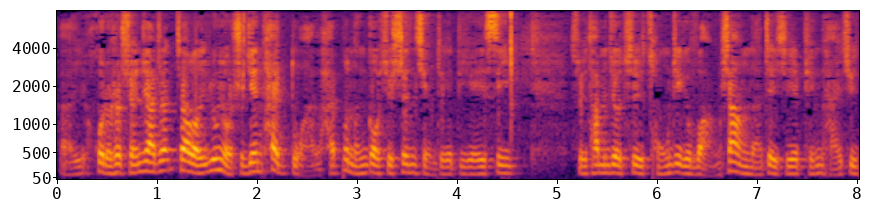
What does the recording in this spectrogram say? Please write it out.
呃，或者说全职驾照的拥有时间太短了，还不能够去申请这个 DAC，所以他们就去从这个网上的这些平台去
